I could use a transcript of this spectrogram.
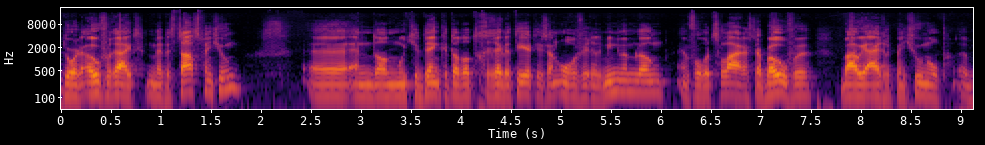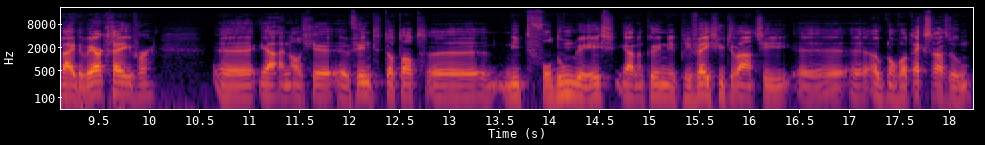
door de overheid met het staatspensioen. Uh, en dan moet je denken dat dat gerelateerd is aan ongeveer het minimumloon. En voor het salaris daarboven bouw je eigenlijk pensioen op uh, bij de werkgever. Ja, en als je vindt dat dat niet voldoende is, ja, dan kun je in de privésituatie ook nog wat extra's doen.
